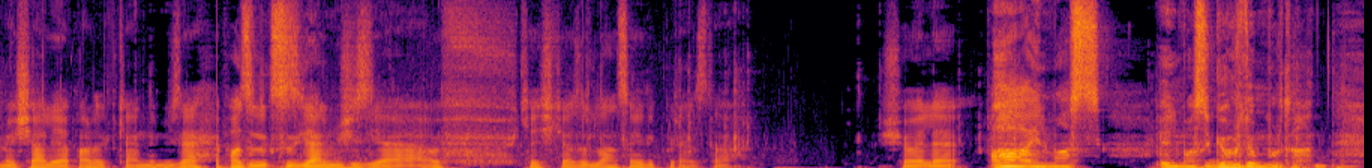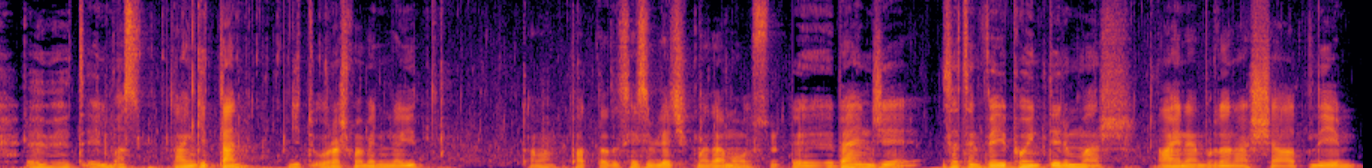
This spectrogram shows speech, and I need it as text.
Meşale yapardık kendimize. Hep hazırlıksız gelmişiz ya. Öf, keşke hazırlansaydık biraz daha. Şöyle. Aa elmas. Elması gördüm buradan. Evet elmas. Lan git lan. Git uğraşma benimle git. Tamam patladı sesi bile çıkmadı ama olsun. Ee, bence zaten waypointlerim var. Aynen buradan aşağı atlayayım.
